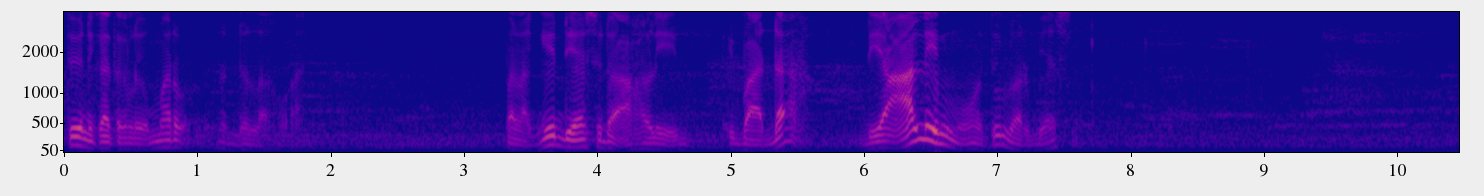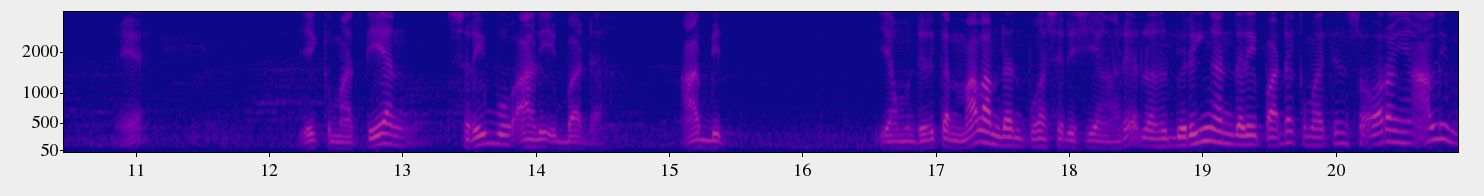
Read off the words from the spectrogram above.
Itu yang dikatakan oleh Umar radhiyallahu apalagi dia sudah ahli ibadah dia alim. Oh, itu luar biasa. Ya. Jadi kematian seribu ahli ibadah abid. Yang mendirikan malam dan puasa di siang hari adalah lebih ringan daripada kematian seorang yang alim.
